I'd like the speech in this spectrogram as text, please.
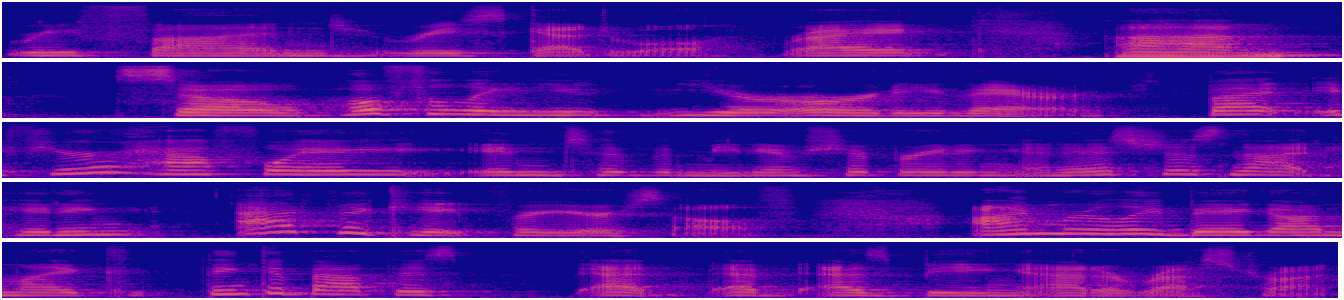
refund, reschedule, right? Mm-hmm. Um, so hopefully you you're already there. But if you're halfway into the mediumship reading and it's just not hitting, advocate for yourself. I'm really big on like think about this at, at, as being at a restaurant.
